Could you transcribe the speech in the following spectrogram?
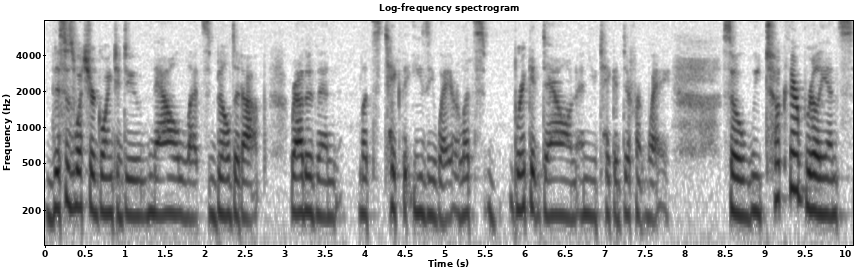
this is what you're going to do, now let's build it up, rather than let's take the easy way or let's break it down and you take a different way. So we took their brilliance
